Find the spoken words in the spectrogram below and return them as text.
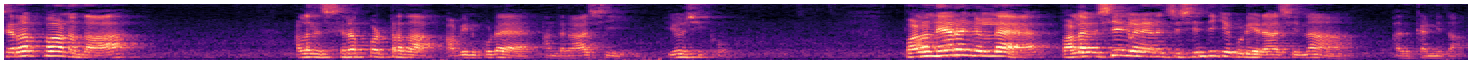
சிறப்பானதா அல்லது சிறப்பற்றதா அப்படின்னு கூட அந்த ராசி யோசிக்கும். பல நேரங்களில் பல விஷயங்களை நினைச்சு சிந்திக்கக்கூடிய ராசினா அது கன்னிதான்.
